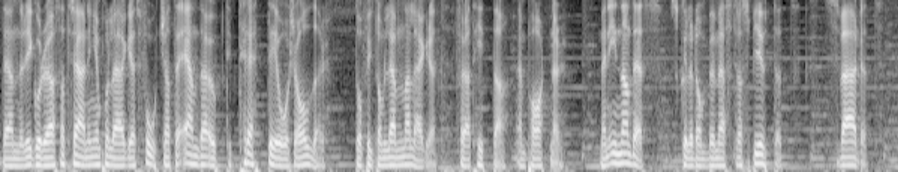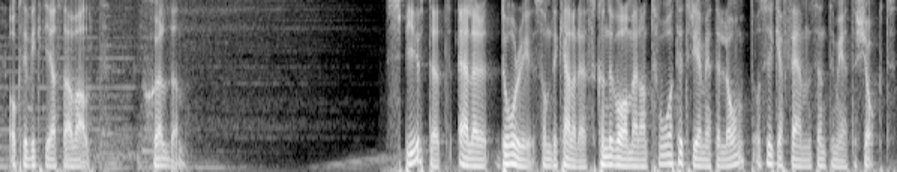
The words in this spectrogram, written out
Den rigorösa träningen på lägret fortsatte ända upp till 30 års ålder. Då fick de lämna lägret för att hitta en partner. Men innan dess skulle de bemästra spjutet, svärdet och det viktigaste av allt, skölden. Spjutet, eller dory som det kallades, kunde vara mellan 2-3 meter långt och cirka 5 cm tjockt.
